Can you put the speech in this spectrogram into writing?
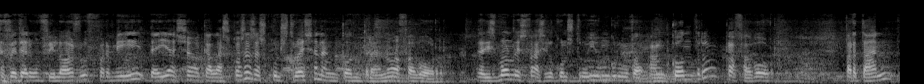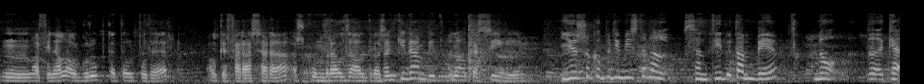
de fet era un filòsof, per mi deia això, que les coses es construeixen en contra, no a favor. És molt més fàcil construir un grup en contra que a favor. Per tant, mm, al final el grup que té el poder el que farà serà escombrar els altres. En quin àmbit? En el que sigui. Jo sóc optimista en el sentit també no, que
